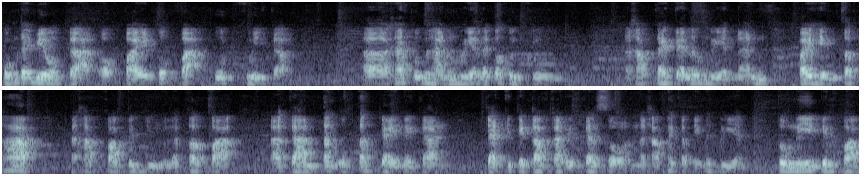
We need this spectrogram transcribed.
ผมได้มีโอกาสออกไปพบปะพูดคุยกับท่านผู้บริหารโรงเรียนและก็คุณครูนะครับในแต่ละโรงเรียนนั้นไปเห็นสภาพนะครับความเป็นอยู่และก็ความ การตั้งอกตั้งใจในการจัดกิจกรรมการเรียนการสอนนะครับให้กับเด็กนักเรียน ตรงนี้เป็นความ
